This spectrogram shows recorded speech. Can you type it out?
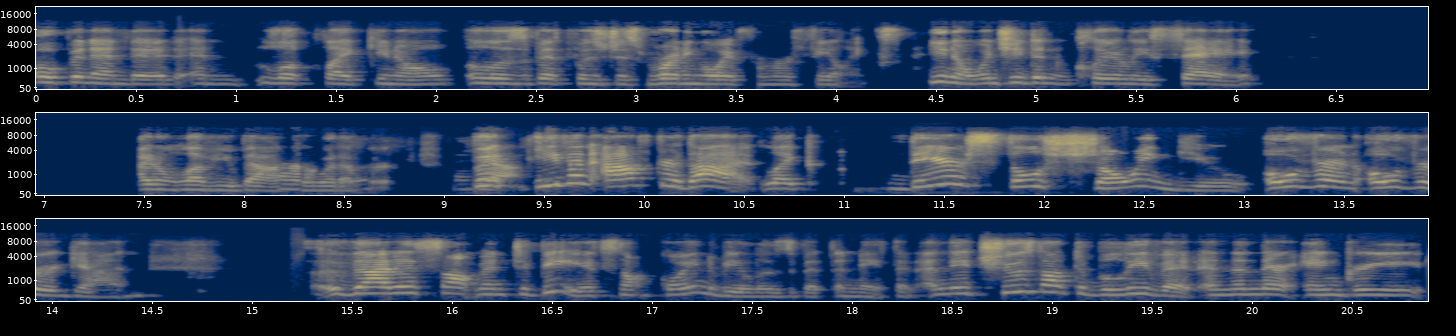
open-ended and looked like you know elizabeth was just running away from her feelings you know when she didn't clearly say i don't love you back or whatever but Yeah. even after that like they're still showing you over and over again that it's not meant to be. It's not going to be Elizabeth and Nathan. And they choose not to believe it. And then they're angry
